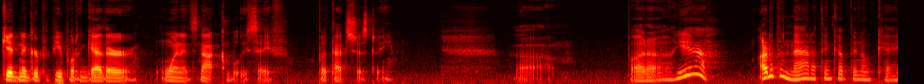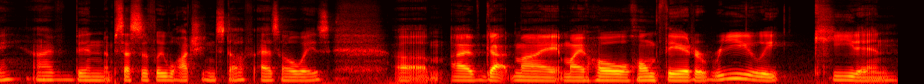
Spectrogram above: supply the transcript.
getting a group of people together when it's not completely safe. But that's just me. Um, but uh, yeah, other than that, I think I've been okay. I've been obsessively watching stuff as always. Um, I've got my my whole home theater really keyed in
